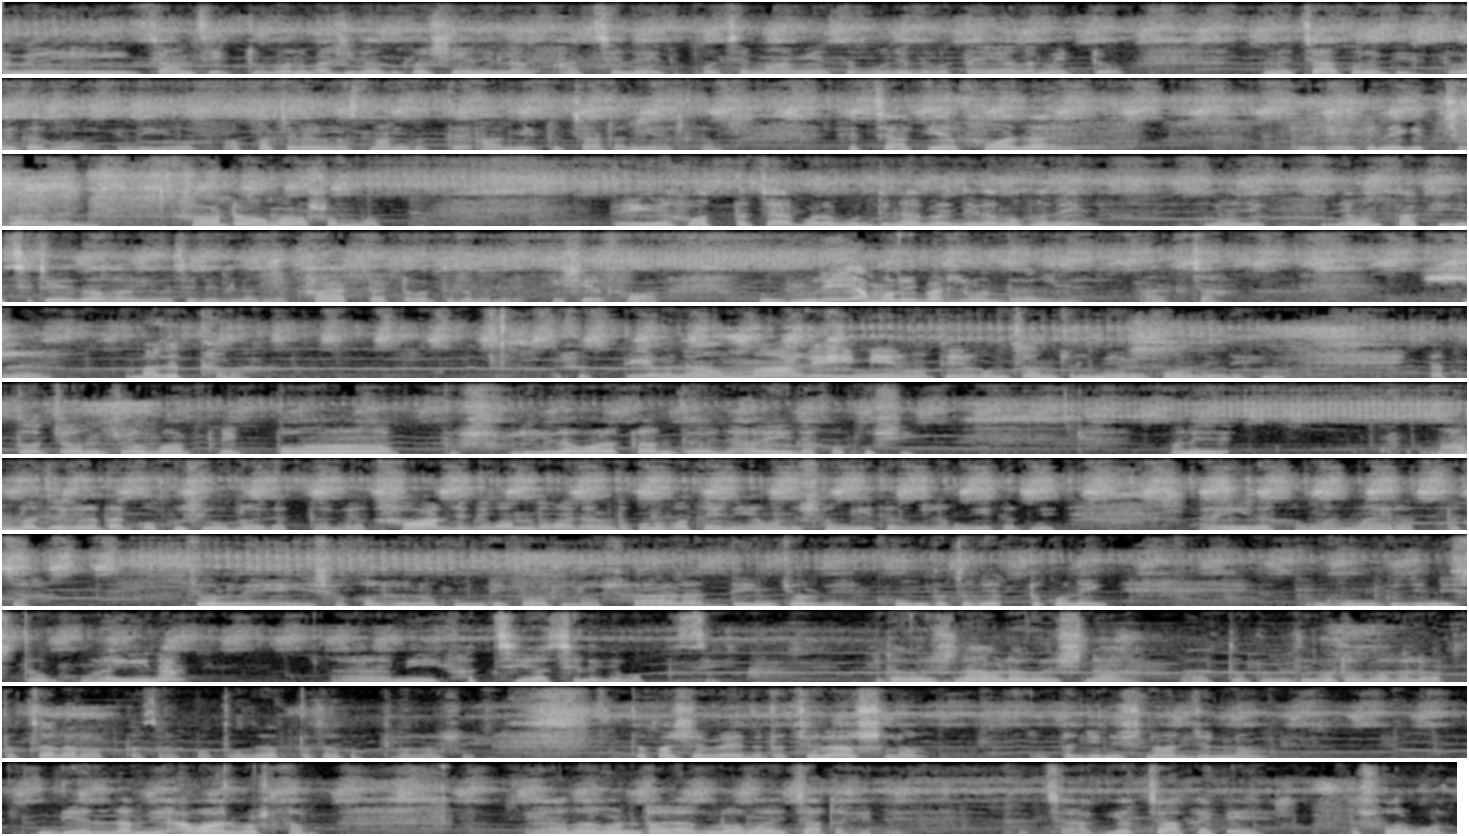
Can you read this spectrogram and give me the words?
আমি এই চান্সে একটু মানে বাসি গাছগুলো সেরে নিলাম, আর ছেলে বলছে মা আমি এসে পুজো দেবো, তাই হলাম একটু মানে চা করে দিই। তো ওই দেখো, এদিকে ওর পাপা চলে গেলো স্নান করতে, আমি একটু চাটা নিয়ে আসলাম। সে চা কি আর খাওয়া যায়? মানে এখানে কিচ্ছু করা যায় না। খাওয়াটাও আমার অসম্ভব। তো এই অত্যাচার পরে বুদ্ধি না পেরে দিলাম ওখানে। মানে যে যেমন পাখিকে ছিটিয়ে দেওয়া হয়, সেভাবে ছিটিয়ে দিলাম যে খা, একটা একটা করতে লাগলে কিসের খাওয়া? ওই ঘুরেই আমার ওই বাটির মধ্যে আসবে। আর চা। মানে বাঘের থাবা। সত্যি মানে আমার এই মেয়ের মতো এরকম চঞ্চল মেয়ে আমি কোনোদিন দেখিনি। এত চঞ্চল বাপরে বাপ, শরীর আমার ক্লান্ত হয়ে যায়। আর এই দেখো খুশি। মানে আমরা যেখানে থাকব খুশি ওখানে থাকতে হবে। আর খাওয়ার যদি গন্ধ পায়, তাহলে তো কোনো কথাই নেই। আমাদের সঙ্গেই থাকবে সঙ্গেই থাকবে। আর এই দেখো আমার মায়ের অত্যাচার। চলবে। এই যে সকাল হলো, ঘুম থেকে উঠল সারা রাত দিন চলবে। ঘুম তো চোখে একটুকু নেই। ঘুমকে জিনিস তো ঘুমাই না, আর আমি খাচ্ছি আর ছেলেকে বকতেছি। এটা করিস না, ওটা করিস না। আর তো ঘুম থেকে ওঠা খালি অত্যাচার আর অত্যাচার। কত যে অত্যাচার করতে ভালোবাসে তো পাশে বেয়ে দুটো চলে আসলো। একটা জিনিস নেওয়ার জন্য। দিয়ে দিলাম, দিয়ে আবার বসলাম। এই আধা ঘণ্টা লাগল আমার এই চাটা খেতে। চা কি আর চা থাকে? তো শরবত।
